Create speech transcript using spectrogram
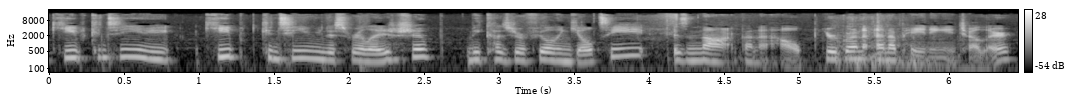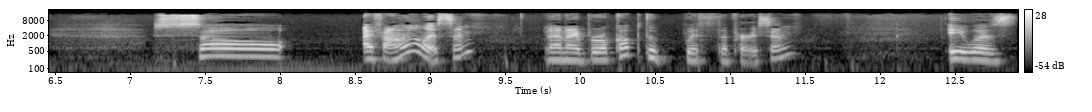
keep continuing keep continuing this relationship because you're feeling guilty is not gonna help. You're gonna end up hating each other. So I finally listened and I broke up the, with the person. It was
